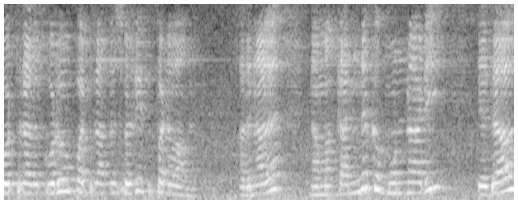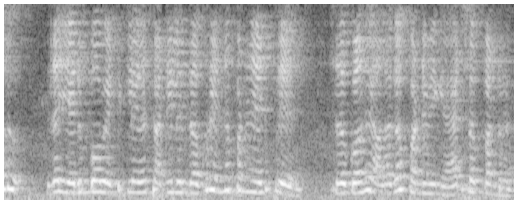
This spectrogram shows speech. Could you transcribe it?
ஒருத்தர் அதை கொடுமைப்படுத்துறாங்கன்னு சொல்லி இது பண்ணுவாங்க. அதனால நம்ம கண்ணுக்கு முன்னாடி ஏதாவது இதை எறும்போ வெட்டிக்கல ஏதாவது தண்ணியில் இருந்தால் கூட என்ன பண்ண எடுத்து சில குழந்தைங்க அழகாக பண்ணுவீங்க ஆட்சப் பண்ணுறேன்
